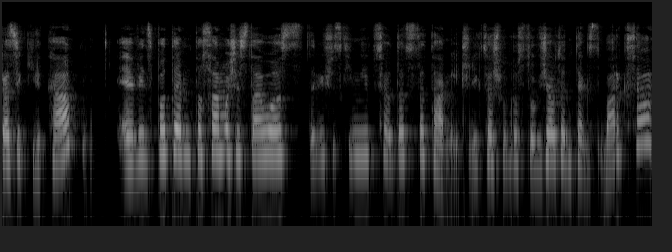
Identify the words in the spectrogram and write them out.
razy kilka, e, więc potem to samo się stało z tymi wszystkimi pseudocytatami, czyli ktoś po prostu wziął ten tekst Barksa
